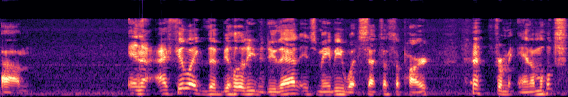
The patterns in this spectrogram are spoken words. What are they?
Um, and I feel like the ability to do that is maybe what sets us apart from animals.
